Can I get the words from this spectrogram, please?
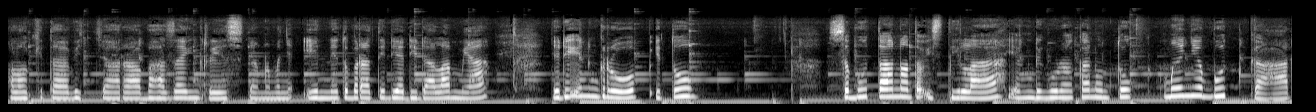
kalau kita bicara bahasa Inggris yang namanya in itu berarti dia di dalam ya. Jadi in group itu sebutan atau istilah yang digunakan untuk menyebutkan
